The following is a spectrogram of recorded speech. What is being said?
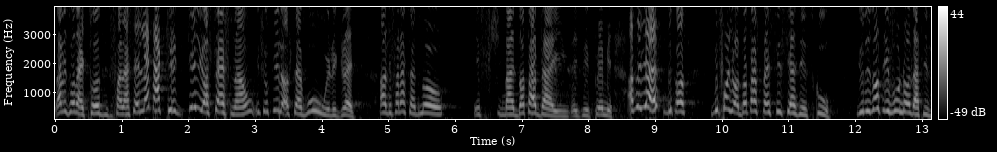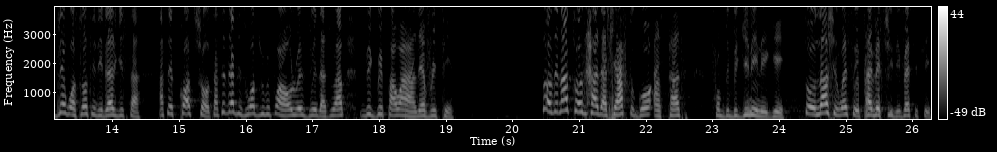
that is what I told the father. I said, let her kill, kill yourself now. If you kill yourself, who will regret? And the father said, no. If she, my daughter die, it will pay me. I said, yes, because before your daughter spent six years in school, you did not even know that his name was not in the register. I said, cut short. I said, that is what you people are always doing, that you have big, big power and everything. So they now told her that she has to go and start from the beginning again. So now she went to a private university.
